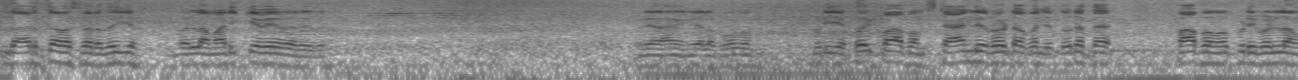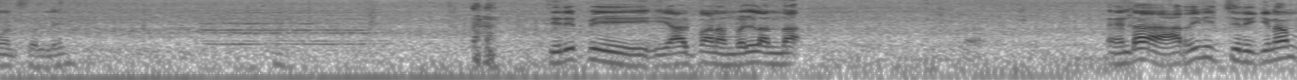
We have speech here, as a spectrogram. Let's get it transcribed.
இந்த அடுத்த பஸ் வருது. ஐயோ வெள்ளம் அடிக்கவே வருது. இப்படியே நாங்கள் இங்கே போவோம் இப்படியே போய் பார்ப்போம். ஸ்டான்லி ரோட்டை கொஞ்சம் தூரத்தை பார்ப்போம். எப்படி வெள்ளம்னு சொல்லி. திருப்பி யாழ்ப்பாணம் வெள்ளம் தான் ஏண்டா அறிவிச்சிருக்கணும்.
